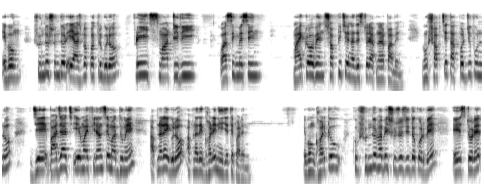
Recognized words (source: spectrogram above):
এবং সুন্দর সুন্দর এই আসবাবপত্রগুলো fridge smart TV washing machine micro oven সব কিছু এনাদের স্টোরে আপনারা পাবেন। এবং সবচেয়ে তাৎপর্যপূর্ণ যে বাজাজ ইএমআই ফিনান্সের মাধ্যমে আপনারা এগুলো আপনাদের ঘরে নিয়ে যেতে পারেন। এবং ঘরকেও খুব সুন্দরভাবে সুসজ্জিত করবে এই স্টোরের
